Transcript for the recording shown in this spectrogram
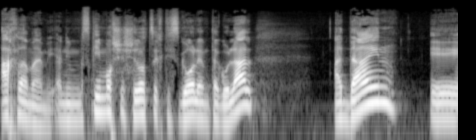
אחלה מאמי. אני מסכים עם משה שלא צריך לסגור להם את הגולל. עדיין, אה,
